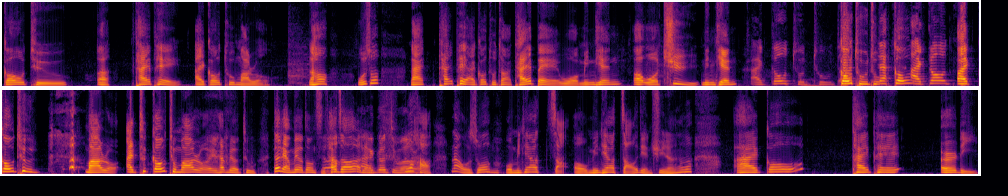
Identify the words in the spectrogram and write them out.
go to 呃 Taipei I go tomorrow，然后我说来台北 I go to 台北我明天呃我去明天 I go to to go to to go I go I go to tomorrow I to go tomorrow，哎、他没有 to，那两个没有动词，他知道 I 两 go 我说好，那我说嗯我明天要早哦，我明天要早一点去呢。他说 I go Taipei early。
